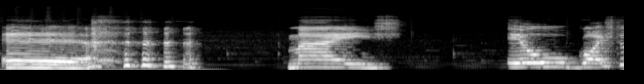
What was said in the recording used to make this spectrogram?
é... Mas eu gosto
